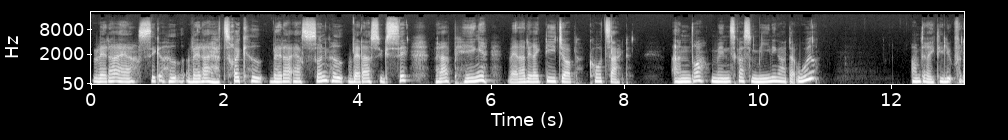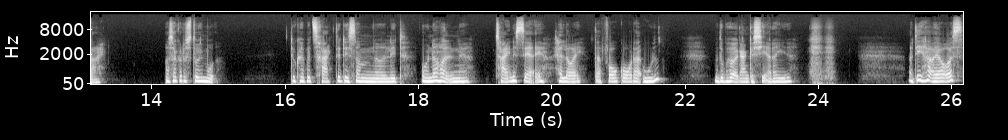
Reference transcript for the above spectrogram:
hvad der er sikkerhed, hvad der er tryghed, hvad der er sundhed, hvad der er succes, hvad der er penge, hvad der er det rigtige job, kort sagt. Andre menneskers meninger derude om det rigtige liv for dig. Og så kan du stå imod. Du kan betragte det som noget lidt underholdende tegneserie, halløj, der foregår derude. Men du behøver ikke engagere dig i det. og det har jeg også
